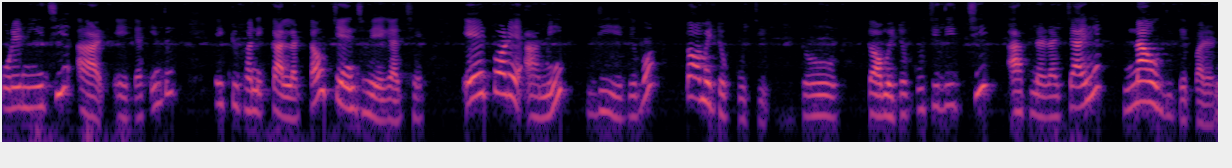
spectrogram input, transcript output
করে নিয়েছি আর এটা কিন্তু একটুখানি কালারটাও চেঞ্জ হয়ে গেছে। এরপরে আমি দিয়ে দেব টমেটো কুচি। তো টমেটো কুচি দিচ্ছি, আপনারা চাইলে নাও দিতে পারেন।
